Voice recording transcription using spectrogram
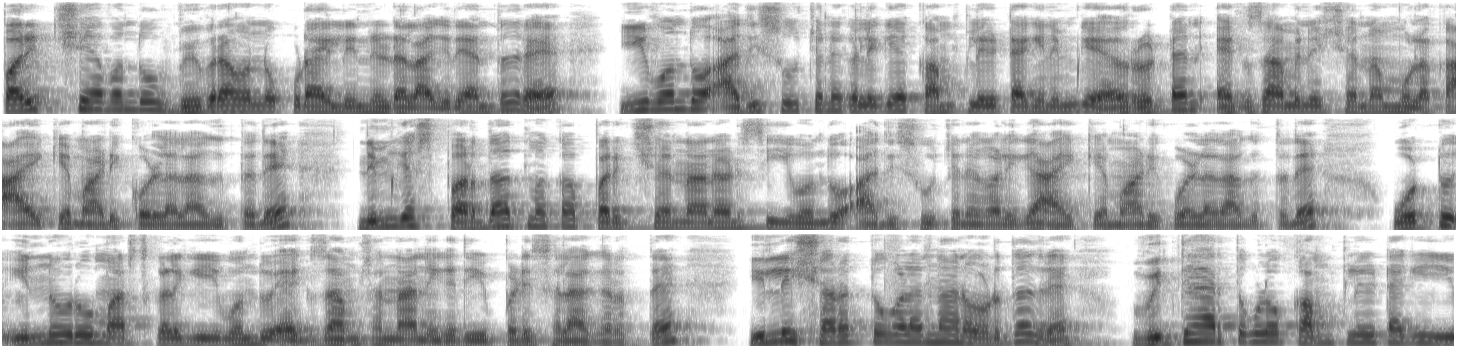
ಪರೀಕ್ಷೆಯ ಒಂದು ವಿವರವನ್ನು ಕೂಡ ಇಲ್ಲಿ ನೀಡಲಾಗಿದೆ ಅಂತಂದರೆ ಈ ಒಂದು ಅಧಿಸೂಚನೆಗಳಿಗೆ ಕಂಪ್ಲೀಟ್ ಆಗಿ ನಿಮಗೆ ರಿಟರ್ನ್ ಎಕ್ಸಾಮಿನೇಷನ್ನ ಮೂಲಕ ಆಯ್ಕೆ ಮಾಡಿಕೊಳ್ಳಲಾಗುತ್ತದೆ. ನಿಮಗೆ ಸ್ಪರ್ಧಾತ್ಮಕ ಪರೀಕ್ಷೆಯನ್ನು ನಡೆಸಿ ಈ ಒಂದು ಅಧಿಸೂಚನೆಗಳಿಗೆ ಆಯ್ಕೆ ಮಾಡಿಕೊಳ್ಳಲಾಗುತ್ತದೆ. ಒಟ್ಟು ಇನ್ನೂರು ಮಾರ್ಕ್ಸ್ಗಳಿಗೆ ಈ ಒಂದು ಎಕ್ಸಾಮ್ಸನ್ನು ನಿಗದಿಪಡಿಸಲಾಗಿರುತ್ತೆ. ಇಲ್ಲಿ ಷರತ್ತುಗಳನ್ನು ನೋಡಿದ್ರೆ ವಿದ್ಯಾರ್ಥಿಗಳು ಕಂಪ್ಲೀಟ್ ಆಗಿ ಈ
